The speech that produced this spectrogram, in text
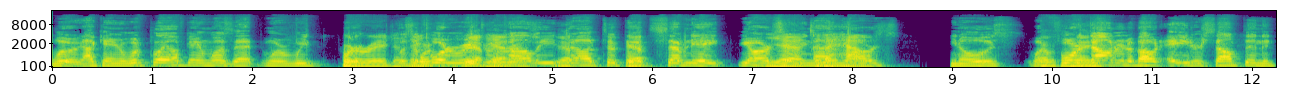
I can't remember what playoff game was that where we Porter Ridge, I was think. it Porter Ridge Yeah, where Porter Khalid Yeah. uh, took that Yep. 78 yards, Yeah, to the 79 house. yards. You know, it was what was fourth amazing. down and about eight or something, and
